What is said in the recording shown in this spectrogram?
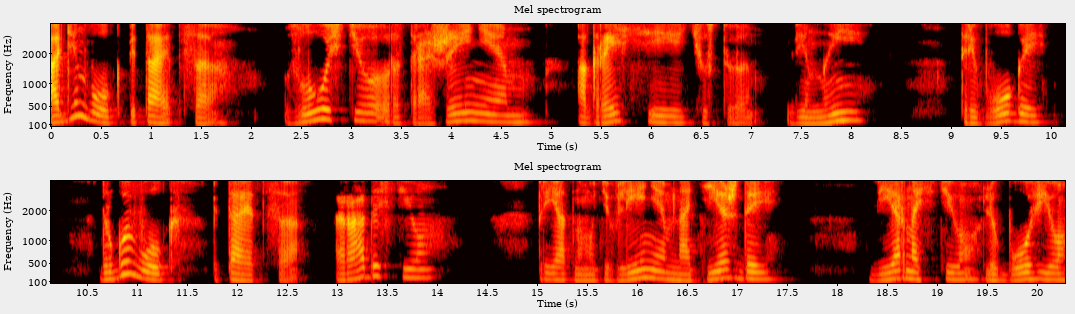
Один волк питается злостью, раздражением, агрессией, чувством вины, тревогой. Другой волк питается радостью, приятным удивлением, надеждой, верностью, любовью.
